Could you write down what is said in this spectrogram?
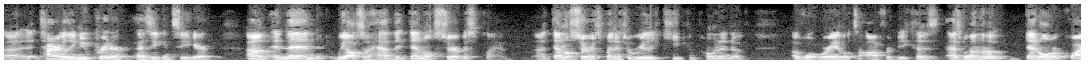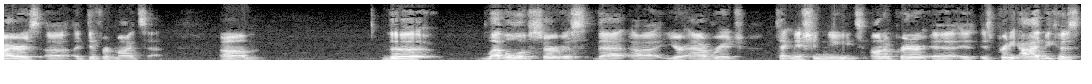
uh, entirely new printer, as you can see here. Um, and then we also have the dental service plan. Uh, dental service plan is a really key component of, of what we're able to offer because, as we all know, dental requires a, a different mindset. Um, the level of service that uh, your average technician needs on a printer uh, is, is pretty high because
